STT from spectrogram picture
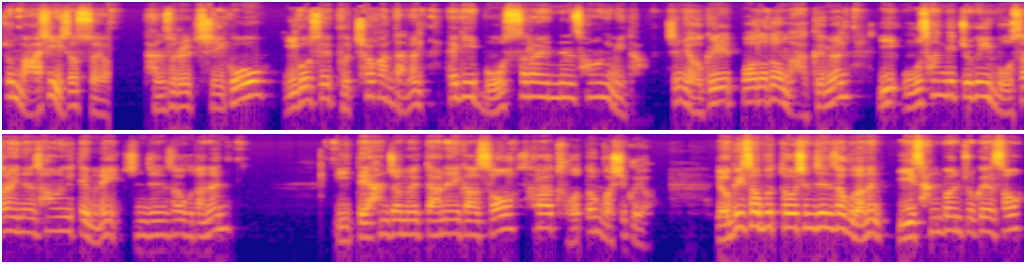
좀 맛이 있었어요. 단수를 치고 이곳을 붙여간다면 핵이 못 살아있는 상황입니다. 지금 여길 뻗어도 막으면 이 우상기 쪽이 못 살아있는 상황이기 때문에 신진서 구단은 이때 한 점을 따내가서 살아두었던 것이고요. 여기서부터 신진서 구단은 이 상번 쪽에서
